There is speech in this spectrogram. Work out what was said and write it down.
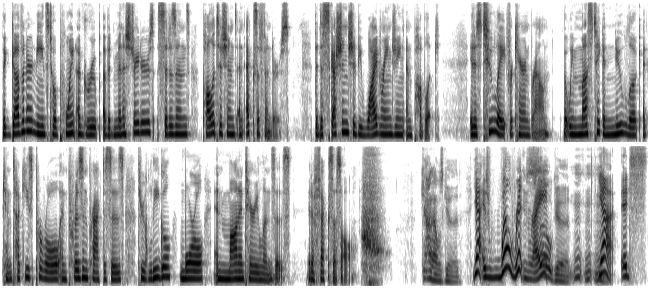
The governor needs to appoint a group of administrators, citizens, politicians, and ex offenders. The discussion should be wide ranging and public. It is too late for Karen Brown, but we must take a new look at Kentucky's parole and prison practices through legal, moral, and monetary lenses. It affects us all. God, that was good. Yeah, it's well written, right? So good. Mm-mm-mm. Yeah, it's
